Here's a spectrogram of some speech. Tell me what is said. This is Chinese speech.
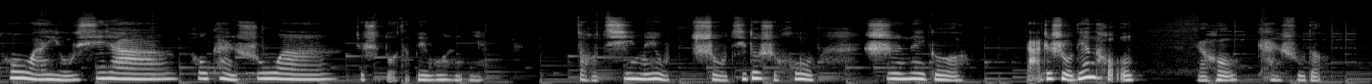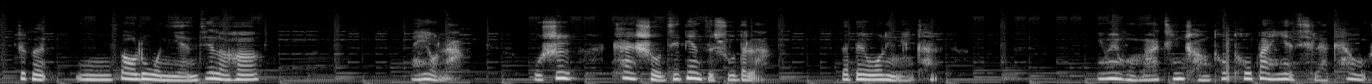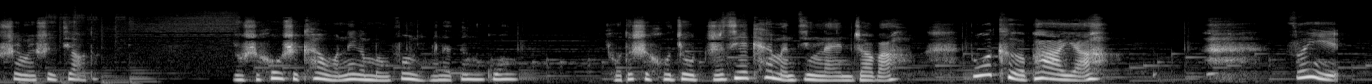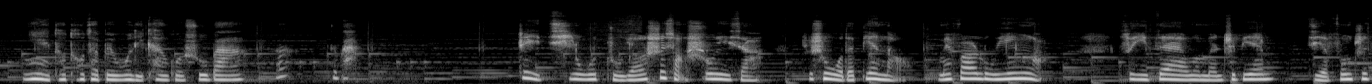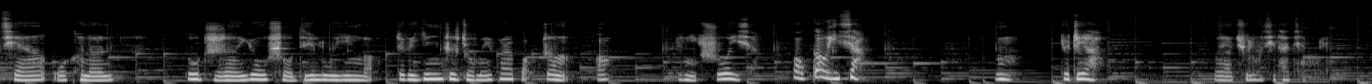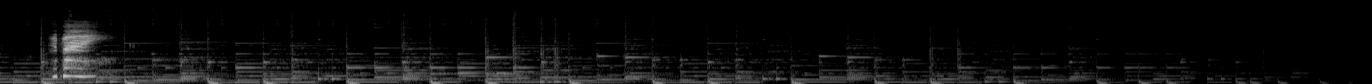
偷玩游戏呀，偷看书啊，就是躲在被窝里面。早期没有手机的时候，是那个打着手电筒，然后看书的。这个。嗯，暴露我年纪了哈。没有啦，我是看手机电子书的啦，在被窝里面看。因为我妈经常偷偷半夜起来看我睡没睡觉的，有时候是看我那个门缝里面的灯光，有的时候就直接开门进来，你知道吧？多可怕呀！所以你也偷偷在被窝里看过书吧？啊对吧？这一期我主要是想说一下，就是我的电脑没法录音了，所以在我们这边解封之前，我可能都只能用手机录音了，这个音质就没法保证了啊！跟你说一下，报告一下。嗯，就这样，我要去录其他节目了，拜拜。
